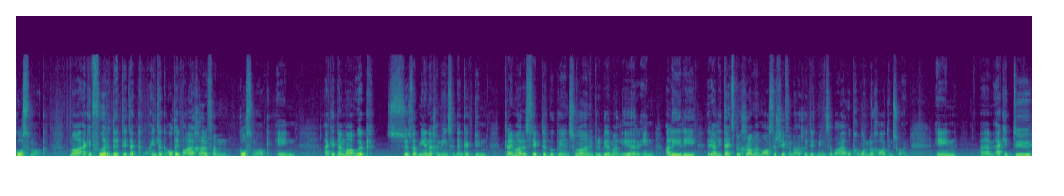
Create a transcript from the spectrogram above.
kos maak. Maar ek het voor dit het ek eintlik altyd baie gehou van kos maak en ek het nou maar ook soos wat menige mense dink ek doen, kry maar resepteboeke en so aan en probeer maar leer en al hierdie realiteitsprogramme, MasterChef en daai goed het mense baie opgewonde gehad en so aan. En ehm um, ek het toe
